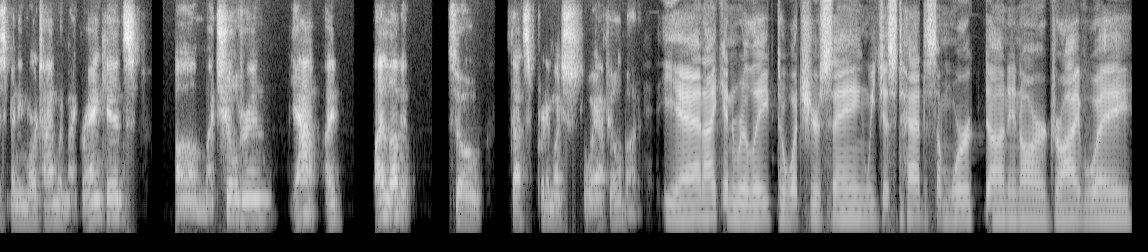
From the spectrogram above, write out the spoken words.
spending more time with my grandkids, um, my children. Yeah, I, I love it. So that's pretty much the way I feel about it. Yeah, and I can relate to what you're saying. We just had some work done in our driveway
